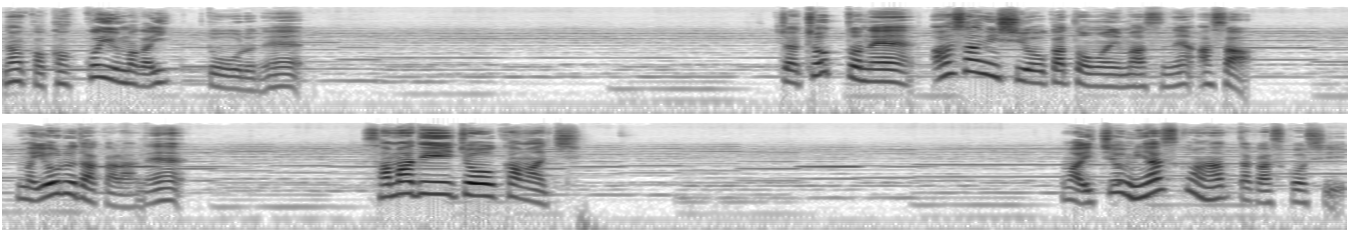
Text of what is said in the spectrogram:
なんかかっこいい馬が一頭おるね。じゃあちょっとね、朝にしようかと思いますね、朝。今夜だからね。サマディ城下町。まあ一応見やすくはなったか少し。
